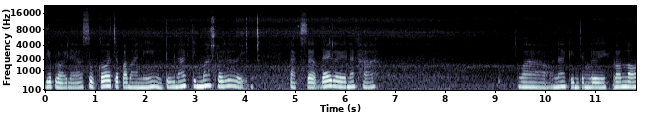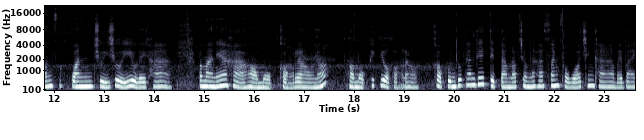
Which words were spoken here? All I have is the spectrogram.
เรียบร้อยแล้ว สุกก็จะประมาณนี้ดูน่ากินมากเลย ตักเสิร์ฟได้เลยนะคะ ว้าว น่ากินจังเลย ร้อนๆ ควันฉุยๆ อยู่เลยค่ะ ประมาณเนี้ยค่ะห่อหมกของเราเนาะห่อหมกพริกหยวกของเรา ขอบคุณทุกท่านที่ติดตามรับชมนะคะ Thanks for watching ค่ะ บ๊ายบาย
